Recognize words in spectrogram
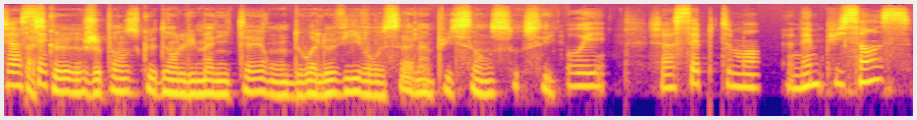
Parce que je pense que dans l'humanitaire, on doit le vivre, ça, l'impuissance aussi. Oui, j'accepte mon impuissance.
